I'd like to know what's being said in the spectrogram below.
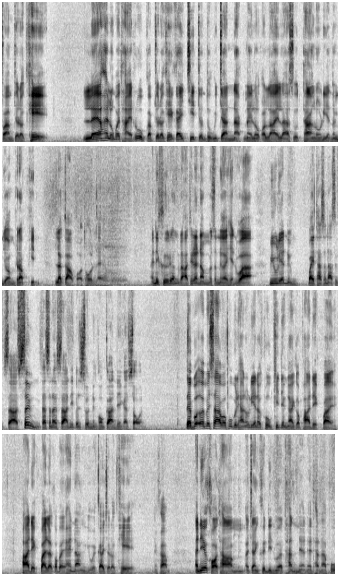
ฟาร์มจระเข้ แล้วให้ลงไปถ่ายรูปกับจระเข้ใกล้ชิดจนถูกวิจารณ์หนักในโลกออนไลน์ล่าสุดทางโรงเรียนต้องยอมรับผิดและกล่าวขอโทษแล้ว อันนี้คือเรื่องราวที่เรานำมาเสนอเห็นว่ามีโรงเรียนหนึ่งไปทัศนศึกษา ซึ่งทัศนศึกษานี้เป็นส่วนหนึ่งของการเรียนการสอน แต่บังเอิญไม่ทราบว่าผู้บริหารโรงเรียนและครูคิดยังไงก็พาเด็กไป พาเด็กไปแล้วก็ไปให้นั่งอยู่ใกล้จระเข้นะครับอันนี้ก็ขอถามอาจารย์คืนดินว่าท่านเนี่ยในฐานะผู้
